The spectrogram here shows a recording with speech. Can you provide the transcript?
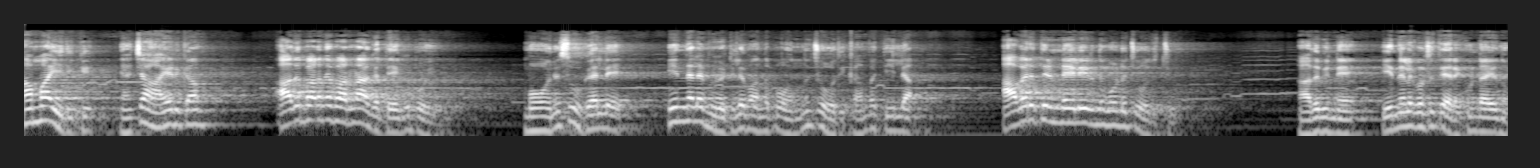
അമ്മായി ഇരിക്ക്. ഞാൻ ചായ എടുക്കാം. അത് പറഞ്ഞ് പറഞ്ഞ അകത്തേക്ക് പോയി. മോന് സുഖല്ലേ? ഇന്നലെ വീട്ടിൽ വന്നപ്പോൾ ഒന്നും ചോദിക്കാൻ പറ്റിയില്ല. അവർ തിണ്ണയിലിരുന്നു കൊണ്ട് ചോദിച്ചു. അത് പിന്നെ ഇന്നലെ കുറച്ച് തിരക്കുണ്ടായിരുന്നു.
